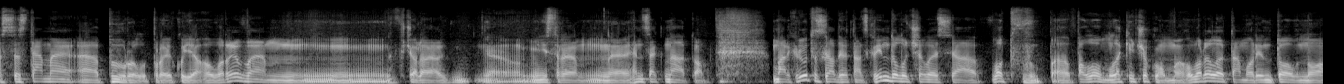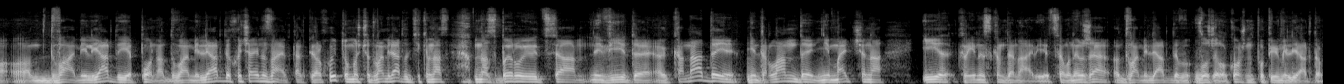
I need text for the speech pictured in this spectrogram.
системи е, Plural, про яку я говорив ем, вчора, е, міністр е, генсек НАТО Марк Рюте сказав, 19 країн долучилися. От е, Павлом Лакічуком ми говорили, там орієнтовно е, 2 мільярди, є понад 2 мільярди. Хоча я не знаю, як так підрахують, тому що 2 мільярди тільки в нас назбируються від е, Канади, Нідерланди, Німеччина і країни Скандинавії. Це вони вже 2 мільярди вложили, кожен по півмільярда.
